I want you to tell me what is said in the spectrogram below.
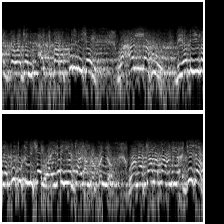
عز وجل أكبر كل شيء وأنه بيده ملكوت كل شيء وإليه يرجع الأمر كله. وما كان الله ليعجزه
